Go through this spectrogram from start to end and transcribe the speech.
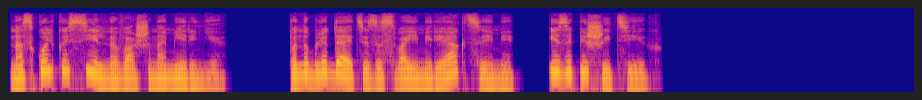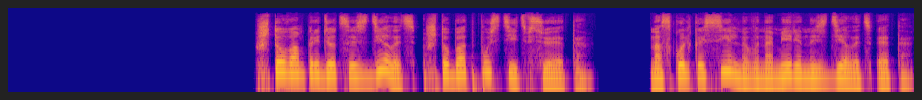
Насколько сильно ваше намерение? Понаблюдайте за своими реакциями и запишите их. Что вам придется сделать, чтобы отпустить все это? Насколько сильно вы намерены сделать это?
